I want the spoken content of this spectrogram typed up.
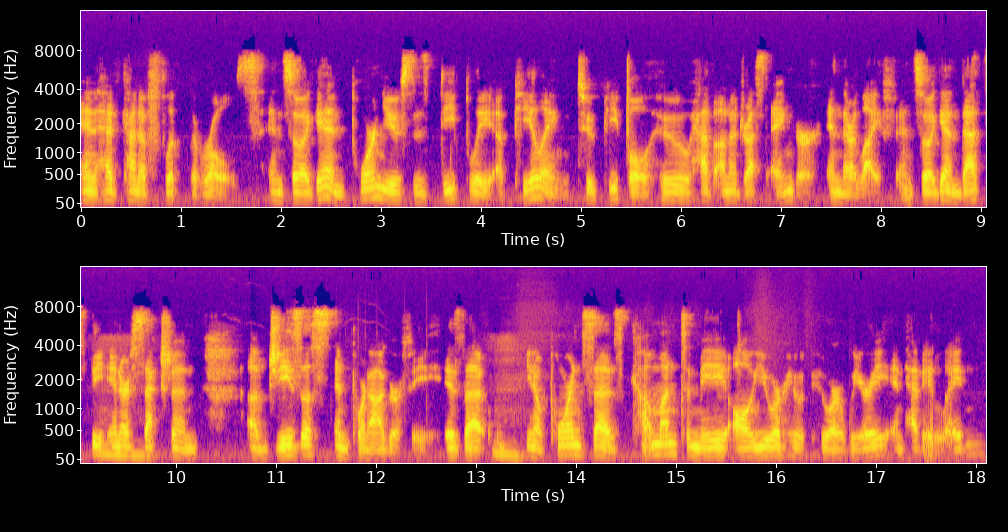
and had kind of flipped the roles. And so, again, porn use is deeply appealing to people who have unaddressed anger in their life. And so, again, that's the mm. intersection of Jesus and pornography is that, mm. you know, porn says, Come unto me, all you are who, who are weary and heavy laden,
